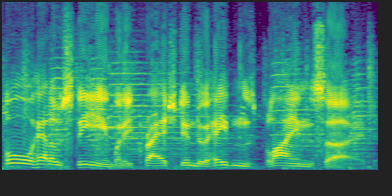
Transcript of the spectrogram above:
full head of steam when he crashed into Haden's blind side.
